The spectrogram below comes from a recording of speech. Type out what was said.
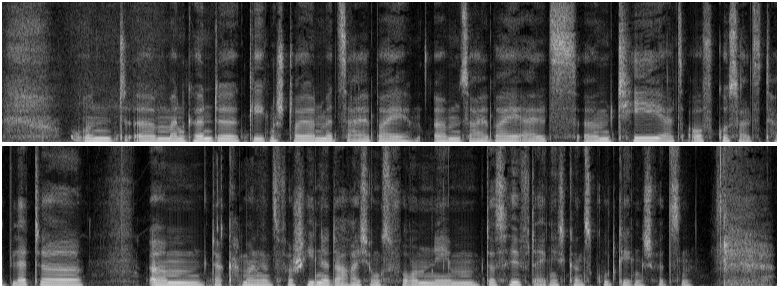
Und äh, man könnte gegensteuern mit Salbei. Ähm, Salbei als ähm, Tee, als Aufguss, als Tablette. Ähm, da kann man ganz verschiedene Darreichungsformen nehmen. Das hilft eigentlich ganz gut gegen Schwitzen.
